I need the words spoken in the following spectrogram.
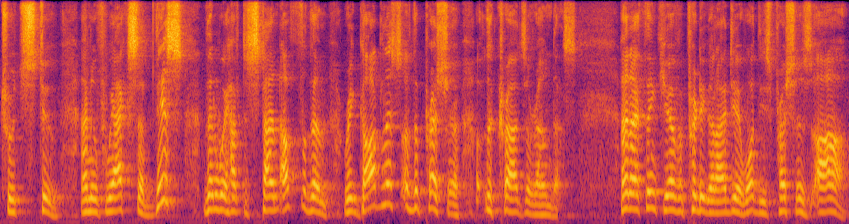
truths too. And if we accept this, then we have to stand up for them, regardless of the pressure of the crowds around us. And I think you have a pretty good idea what these pressures are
